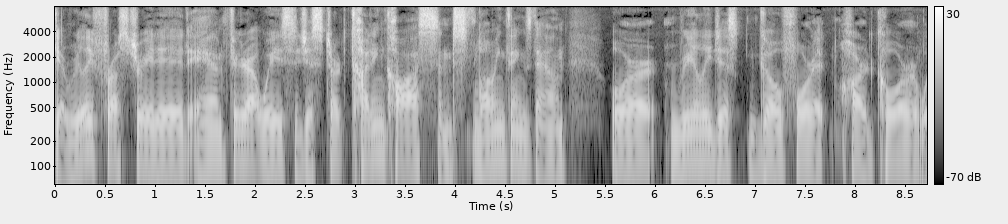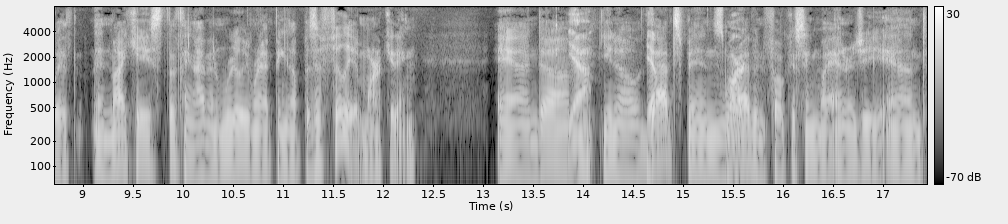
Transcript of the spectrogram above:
get really frustrated and figure out ways to just start cutting costs and slowing things down, or really just go for it hardcore with, in my case, the thing I've been really ramping up is affiliate marketing. And, um, Yeah. you know, Yep. that's been Smart. where I've been focusing my energy. And,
